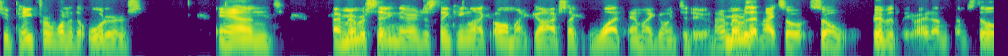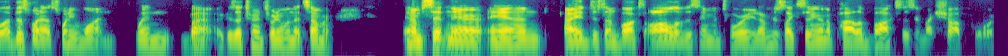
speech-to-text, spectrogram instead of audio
to pay for one of the orders. And I remember sitting there and just thinking like, oh my gosh, like what am I going to do? And I remember that night so so vividly, right? I'm I'm still at this point I was 21 when because I turned 21 that summer. And I'm sitting there and I had just unboxed all of this inventory and I'm just like sitting on a pile of boxes in my shop floor.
